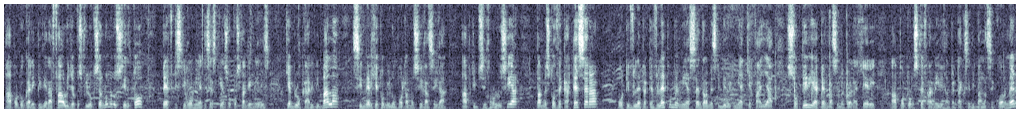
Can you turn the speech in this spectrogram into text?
από τον Καρυπίδη. Ένα φάουλ για τους φιλοξενούμενους. Συρτό πέφτει στη γωνία της αιστεία ο Κωνσταντινίδης και μπλοκάρει την μπάλα. Συνέρχεται ο Μιλοπόταμος σιγά σιγά από την ψυχρολουσία. Πάμε στο 14. Ό,τι βλέπετε, βλέπουμε. Μια σέντρα μες στην περιοχή, μια κεφαλιά. Σωτήρια επέμβαση με το ένα χέρι από τον Στεφανίδη. Θα πετάξει την μπάλα σε κόρνερ.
